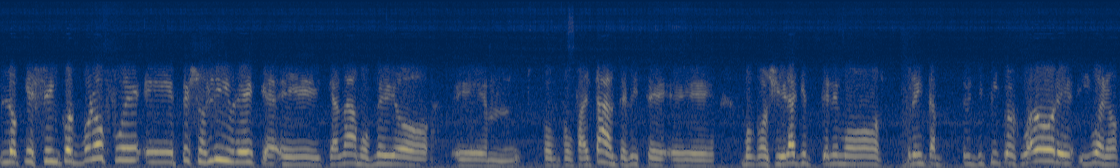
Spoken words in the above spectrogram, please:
Lo que se incorporó fue eh, pesos libres, que, eh, que andábamos medio con, con, faltantes, ¿viste? vos considerás que tenemos 30 treinta y pico de jugadores y bueno,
